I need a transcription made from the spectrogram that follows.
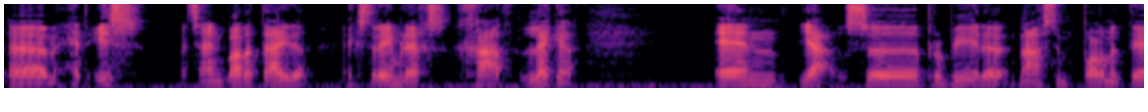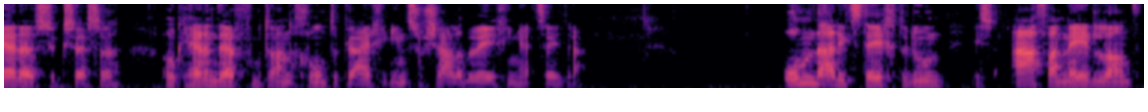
Um, het, is, het zijn barre tijden. Extreemrechts gaat lekker. En ja, ze proberen naast hun parlementaire successen ook her en der voeten aan de grond te krijgen in sociale bewegingen, et cetera. Om daar iets tegen te doen is AVA Nederland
